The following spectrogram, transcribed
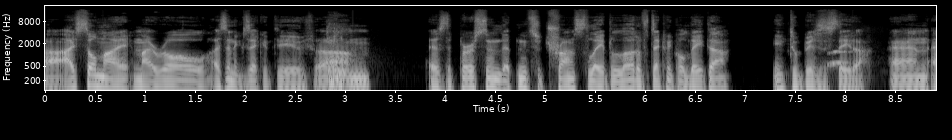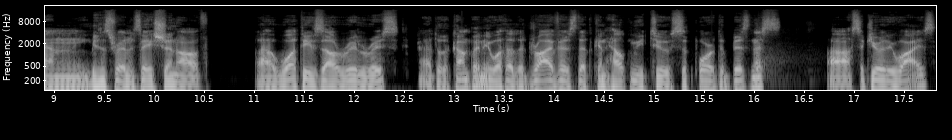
uh, I saw my my role as an executive um, as the person that needs to translate a lot of technical data into business data and and business realization of uh, what is our real risk uh, to the company? What are the drivers that can help me to support the business uh, security wise?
